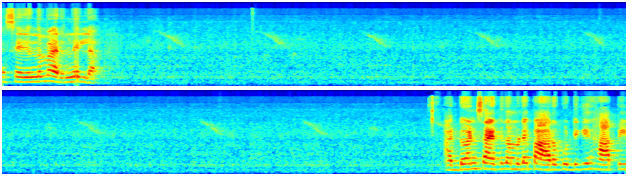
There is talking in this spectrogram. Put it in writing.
മെസ്സേജ് ഒന്നും വരുന്നില്ല. അഡ്വാൻസ് ആയിട്ട് നമ്മുടെ പാറക്കുട്ടിക്ക് ഹാപ്പി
